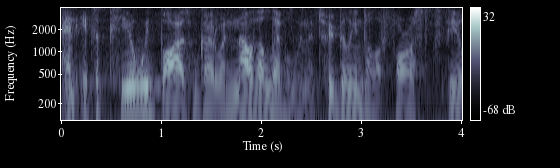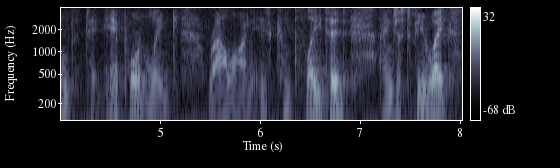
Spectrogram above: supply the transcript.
and its appeal with buyers will go to another level when the $2 billion Forestfield to Airport Link rail line is completed in just a few weeks.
